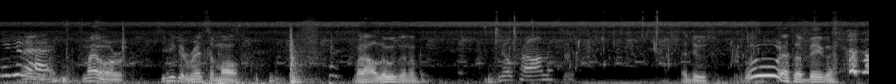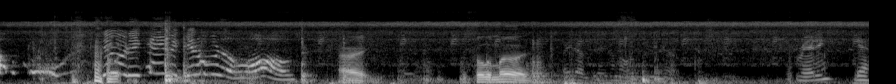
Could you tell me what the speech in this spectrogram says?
Look at that. Might want to see if you can rinse them off without losing them. No promises. That dude's. Ooh, that's a big one. Dude, he can't even get over the log. All right. It's full of mud. Wait up, Drake. I'm gonna open it up. Ready? Yeah.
